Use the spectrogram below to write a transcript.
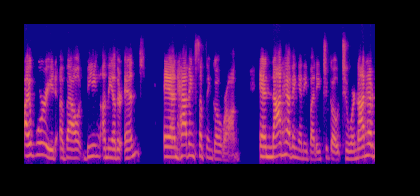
I worried about being on the other end and having something go wrong and not having anybody to go to or not have,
